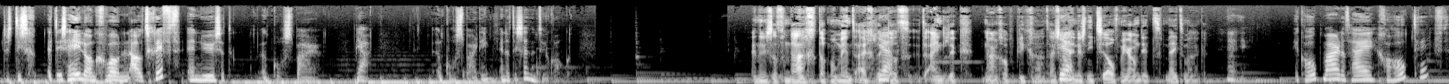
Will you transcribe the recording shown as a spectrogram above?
Dus het is, het is heel lang gewoon een oud schrift. En nu is het een kostbaar, ja, een kostbaar ding. En dat is het natuurlijk ook. En dan is dat vandaag dat moment eigenlijk Ja. dat het eindelijk naar een groot publiek gaat. Hij is Ja. alleen dus niet zelf meer om dit mee te maken. Nee. Ik hoop maar dat hij gehoopt heeft,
